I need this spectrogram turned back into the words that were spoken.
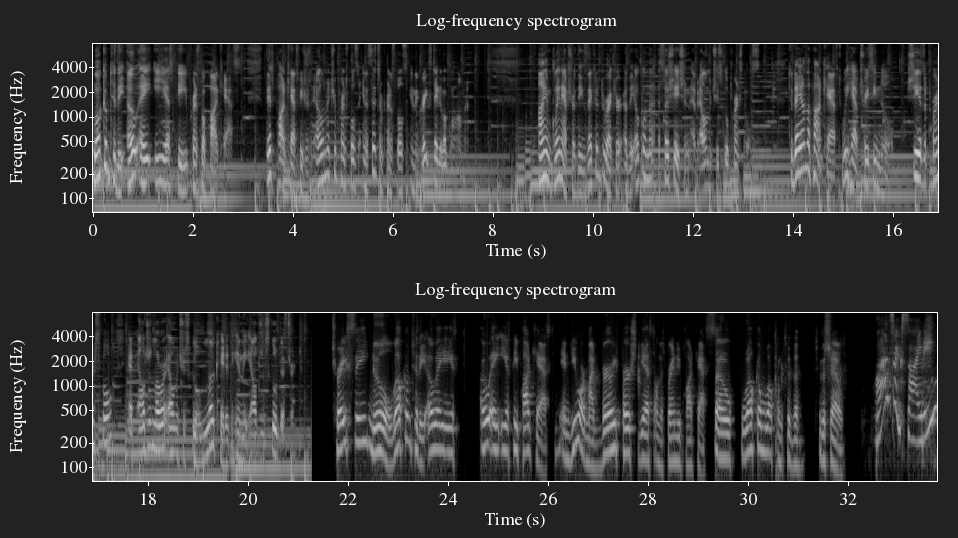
Welcome to the OAESP Principal Podcast. This podcast features elementary principals and assistant principals in the great state of Oklahoma. I am Glenn Absher, the Executive Director of the Oklahoma Association of Elementary School Principals. Today on the podcast, we have Traci Newell. She is a principal at Elgin Lower Elementary School located in the Elgin School District. Traci Newell, welcome to the OAESP OAESP podcast, and you are my very first guest on this brand new podcast. So welcome, welcome to the to the show. Well, that's exciting.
